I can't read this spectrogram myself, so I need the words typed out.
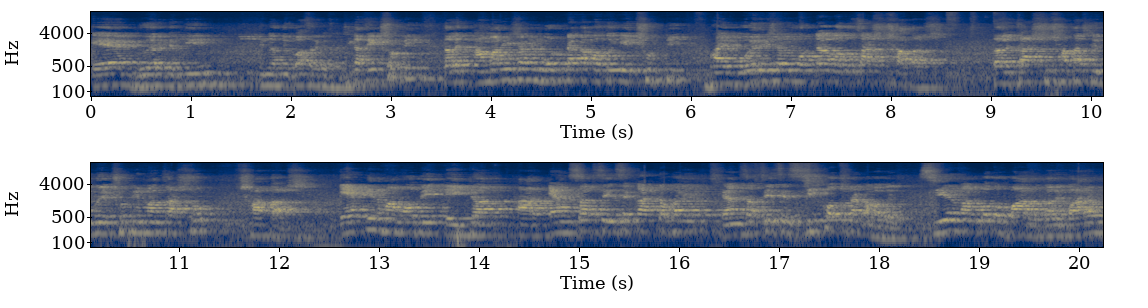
এক, দুই আর তিন তিন আর দুই, পাঁচ আর ঠিক আছে, একষট্টি। তাহলে আমার হিসাবে মোট টাকা কত? একষট্টি। ভাই, বইয়ের হিসাবে মোট টাকা কত? চারশো সাতাশ। তাহলে চারশো সাতাশ লিখব, একষট্টির মান চারশো সাতাশ। একের মান হবে এইটা, আর অ্যান্সার চেয়েছে কাটটা ভাই? অ্যান্সার চেয়েছে সি কত টাকা হবে? সি এর মান কত? বারো। তাহলে বারো,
